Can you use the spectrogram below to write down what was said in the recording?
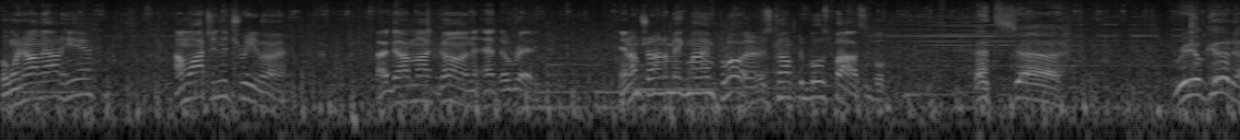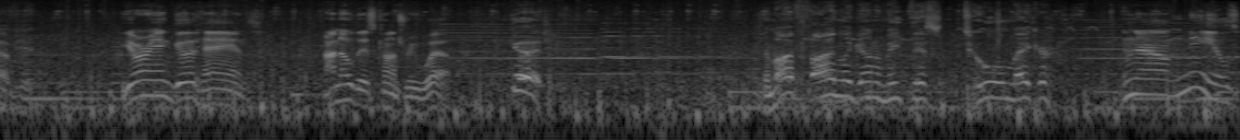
But when I'm out here, I'm watching the tree line. I got my gun at the ready. And I'm trying to make my employer as comfortable as possible. That's, uh, real good of you. You're in good hands. I know this country well. Good. Am I finally gonna meet this tool maker? Now, Niels,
